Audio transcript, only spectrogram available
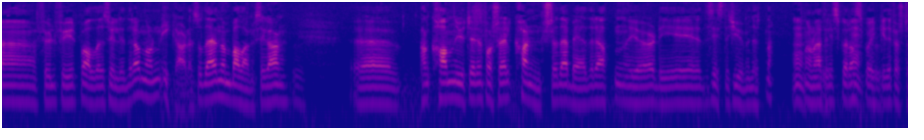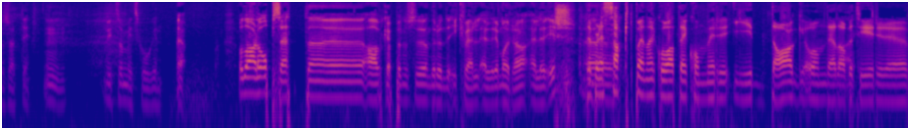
eh, full fyr på alle sylindere, når han ikke har det. Så det er en balansegang. Eh, han kan utgjøre en forskjell. Kanskje det er bedre at han gjør de, de siste 20 minuttene. Mm. Når han er frisk og rask, og ikke de første 70. Mm. Litt som Midtskogen. Ja. Og da er det oppsett uh, av cupens runde i kveld eller i morgen eller ish. Det ble Eh, sagt på NRK at det kommer i dag. og Om det da betyr uh,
